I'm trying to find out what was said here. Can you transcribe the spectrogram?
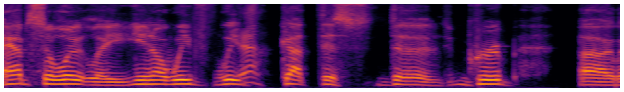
Absolutely. You know, we've we've Yeah. got this the group uh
